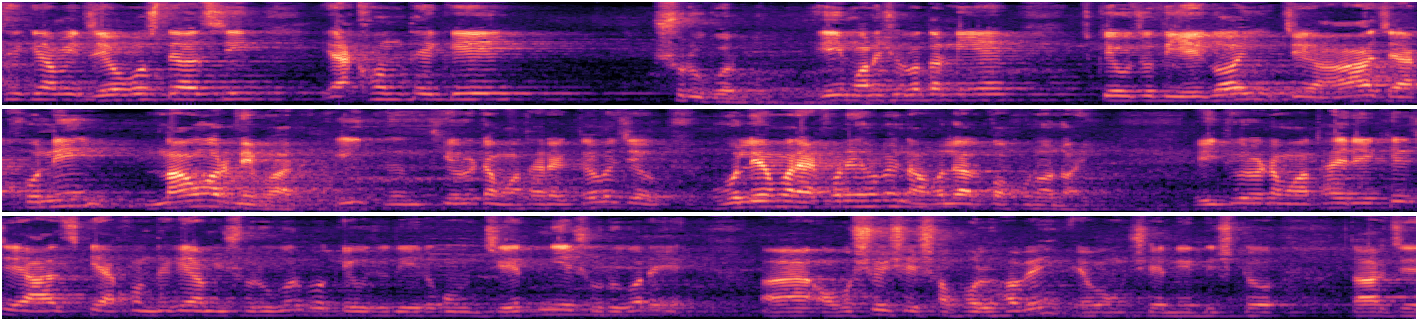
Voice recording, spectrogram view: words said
থেকে আমি যে অবস্থায় আছি, এখন থেকে শুরু করব। এই মানসিকতা নিয়ে কেউ যদি এগোয় যে আজ এখনই, নাও আর নেভার। এই থিওরিটা মাথায় রাখতে হবে যে হলে আমার এখনই হবে, না হলে আর কখনো নয়। এই থিওরিটা মাথায় রেখে যে আজকে এখন থেকে আমি শুরু করব, কেউ যদি এরকম জেদ নিয়ে শুরু করে অবশ্যই সে সফল হবে এবং সে নির্দিষ্ট তার যে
